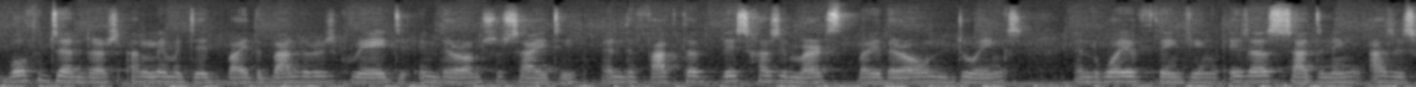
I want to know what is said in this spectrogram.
Both genders are limited by the boundaries created in their own society, and the fact that this has emerged by their own doings and way of thinking is as saddening as is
